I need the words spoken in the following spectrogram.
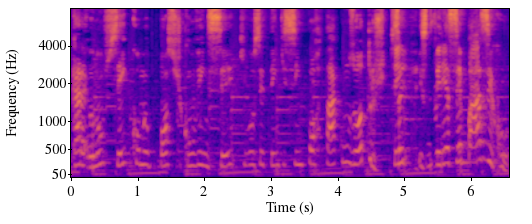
cara, eu não sei como eu posso te convencer que você tem que se importar com os outros. Sim. Isso, isso deveria ser básico.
